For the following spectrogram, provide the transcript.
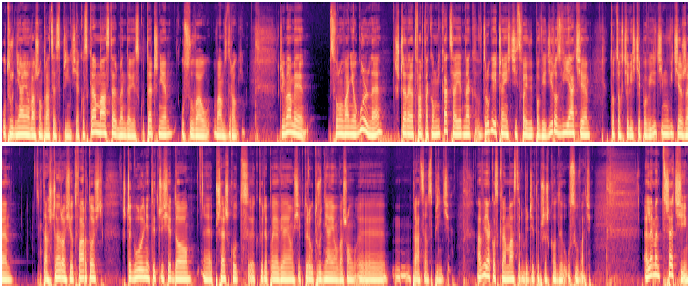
utrudniają waszą pracę w sprincie. Jako Scrum Master będę je skutecznie usuwał wam z drogi. Czyli mamy sformułowanie ogólne, szczera i otwarta komunikacja, jednak w drugiej części swojej wypowiedzi rozwijacie to, co chcieliście powiedzieć i mówicie, że ta szczerość i otwartość szczególnie tyczy się do e, przeszkód, które pojawiają się, które utrudniają waszą e, pracę w sprincie. A wy jako Scrum Master będziecie te przeszkody usuwać. Element trzeci,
